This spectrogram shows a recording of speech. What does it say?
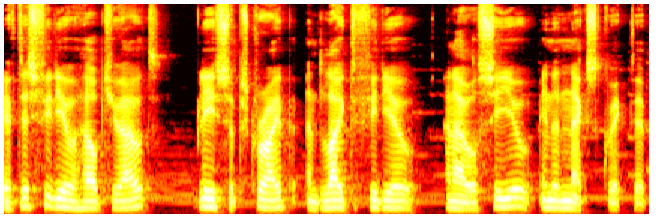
If this video helped you out, please subscribe and like the video and I will see you in the next quick tip.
